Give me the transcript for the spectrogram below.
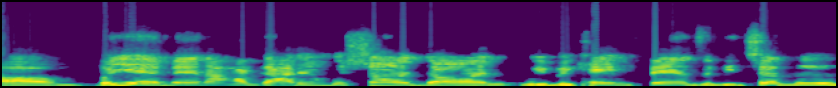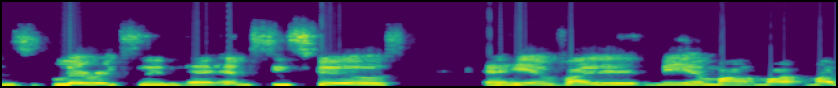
Um, but yeah, man, I, I, got in with Sean Dawn. We became fans of each other's lyrics and, and MC skills. And he invited me and my, my, my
